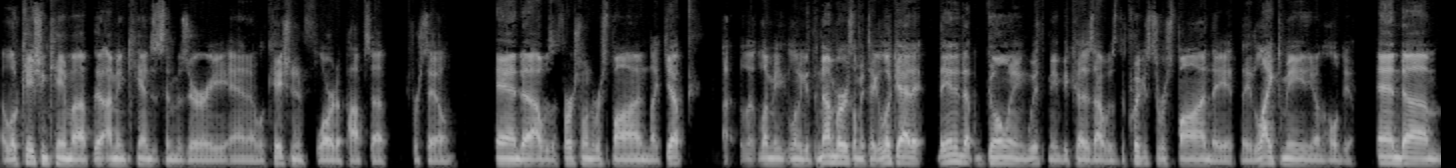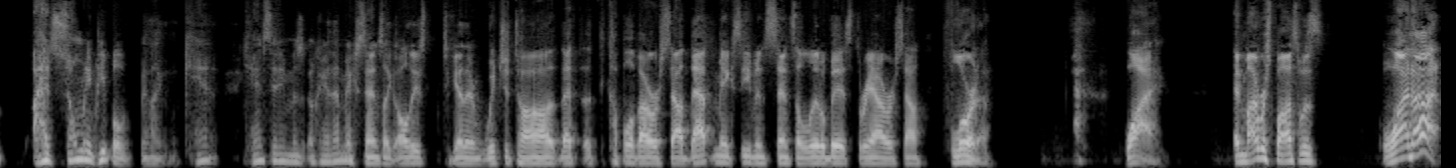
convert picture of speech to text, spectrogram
a location came up. I'm in Kansas and Missouri and a location in Florida pops up for sale. And uh, I was the first one to respond like, "Yep, uh, let, me let me get the numbers. Let me take a look at it." They ended up going with me because I was the quickest to respond. They they liked me, you know, the whole deal. And um I had so many people be like, "Can't Kansas City, Missouri. Okay, that makes sense. Like all these together, Wichita, that a couple of hours south, that makes even sense a little bit. It's three hours south. Florida. Why? And my response was, why not?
